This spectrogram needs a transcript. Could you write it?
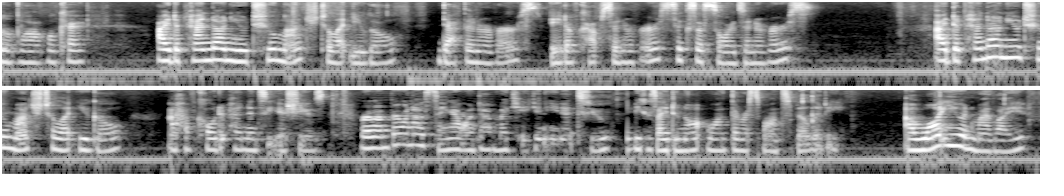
Oh, wow, okay. I depend on you too much to let you go. Death in reverse, Eight of Cups in reverse, Six of Swords in reverse. I depend on you too much to let you go. I have codependency issues. Remember when I was saying I want to have my cake and eat it too? Because I do not want the responsibility. I want you in my life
